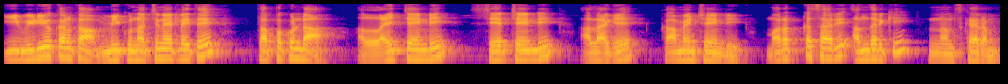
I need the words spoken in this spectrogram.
ఈ వీడియో కనుక మీకు నచ్చినట్లయితే తప్పకుండా లైక్ చేయండి షేర్ చేయండి అలాగే కామెంట్ చేయండి. మరొక్కసారి అందరికీ నమస్కారం.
